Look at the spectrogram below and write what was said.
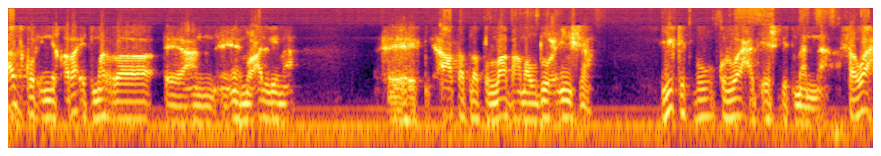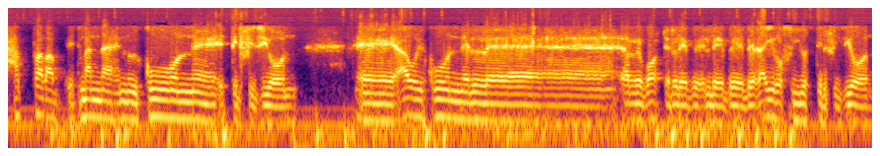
أذكر إني قرأت مرة آه، عن آه، معلمة أعطت لطلابها موضوع إنشاء. يكتبوا كل واحد إيش بيتمنى. فواحد طلب اتمنى إنه يكون آه، التلفزيون آه، أو يكون ال- آه، الريبورت اللي ب- اللي ب- بغيروا فيه التلفزيون.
